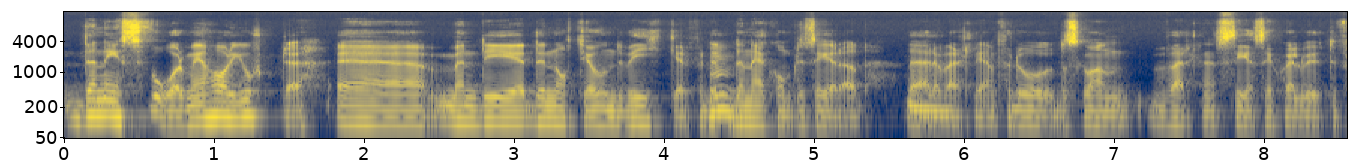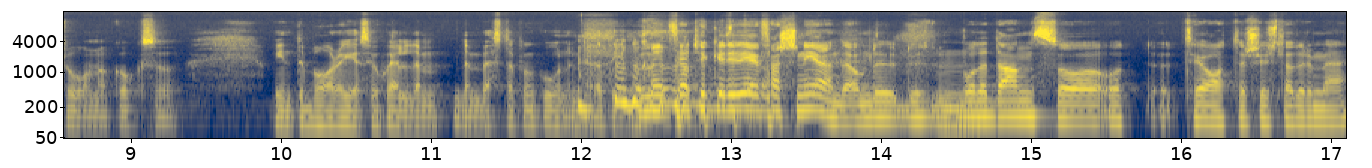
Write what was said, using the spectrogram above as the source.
den är svår, men jag har gjort det. Eh, men det, det är något jag undviker, för det, den är komplicerad. Det är det verkligen. För då, då ska man verkligen se sig själv utifrån och också och inte bara ge sig själv den, den bästa funktionen hela tiden. Men jag tycker det är fascinerande. Om du, du, Mm. Både dans och, och teater sysslade du med.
